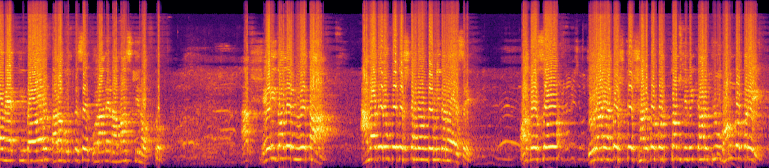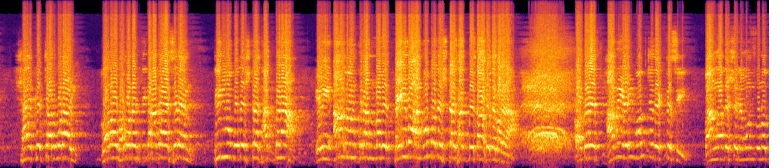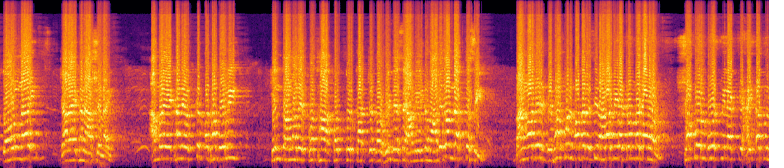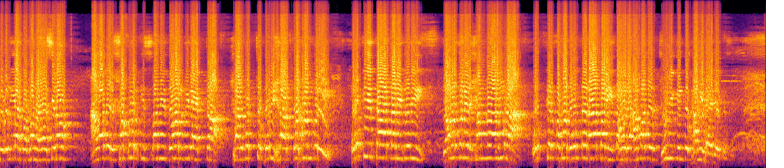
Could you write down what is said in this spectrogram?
এবং একটি দল, তারা বলতেছে, কোরআনে নামাজ তিন অক্ত আর সেই দলের নেতা আমাদের উপদেষ্টা মন্ডলীতে রয়েছে। অথচ জুলাই আগস্টের সর্বপ্রথম তিনি কারফিউ ভঙ্গ করে শাহেখে চরমরাই গণভবনের দিকে আগাইছিলেন তিনি উপদেষ্টা থাকবে না। এই আদুল কোরআন নামে বেইমান উপদেষ্টা থাকবে তা হতে পারে না। অতএব আমি এই মঞ্চে দেখতেছি বাংলাদেশের এমন কোন দল নাই যারা এখানে আসে নাই। আমরা এখানে ঐক্যের কথা বলি, কিন্তু আমাদের কথা কদ্দূর কার্যকর হইতেছে আমি এই জন্য আবেদন রাখতেছি। বাংলাদেশ বেভাকুল মাদারসিন আরবিয়ার জন্য যেমন সকল ভোট মিলে একটি হাইকাতুল হলিয়া গঠন হয়েছিল, আমাদের সকল ইসলামী দল মিলে একটা সর্বোচ্চ পরিষদ গঠন করে। অতি তাড়াতাড়ি যদি জনগণের সামনে আমরা ঐক্যের কথা বলতে না পারি তাহলে আমাদের ঝুলি কিন্তু খালি হয়ে যেতেছে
